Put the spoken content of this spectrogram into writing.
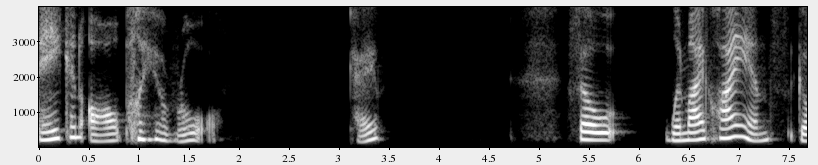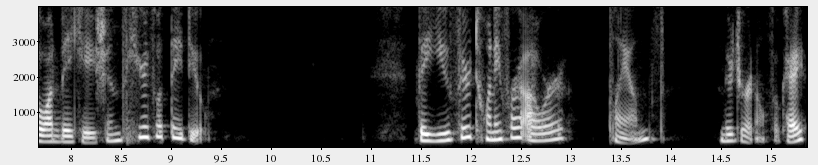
they can all play a role. Okay? So, when my clients go on vacations, here's what they do they use their 24 hour plans, in their journals, okay?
